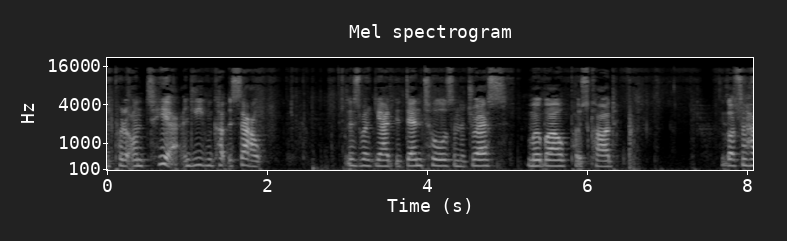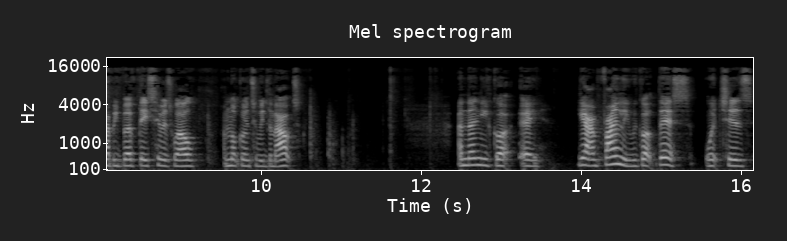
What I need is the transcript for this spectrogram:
And put it onto here. And you can cut this out. This is where you add your dentals and address, mobile, postcard. You've got some happy birthdays here as well. I'm not going to read them out. And then you've got a, yeah, and finally we got this, which is,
